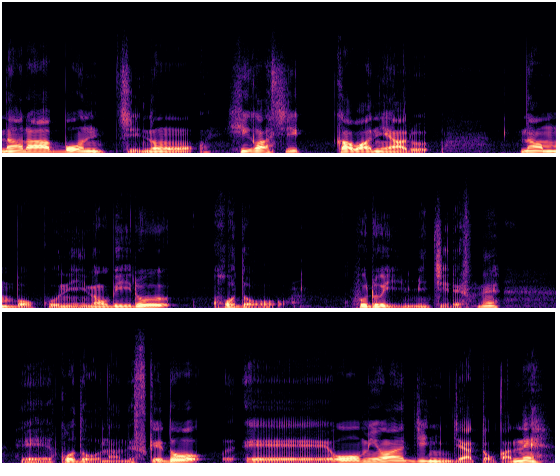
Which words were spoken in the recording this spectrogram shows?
奈良盆地の東側にある南北に伸びる古道、古い道ですね。えー、古道なんですけど、えー、大三輪神社とかね、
